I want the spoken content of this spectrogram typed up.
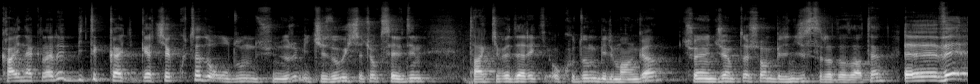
kaynakları bir tık Ga- Gachakuta'da olduğunu düşünüyorum. Ichizuichi de çok sevdiğim, takip ederek okuduğum bir manga. Shonen Jump'ta şu an birinci sırada zaten. E, ve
